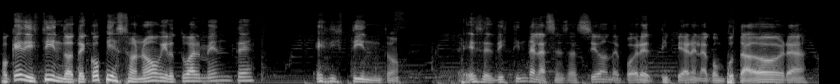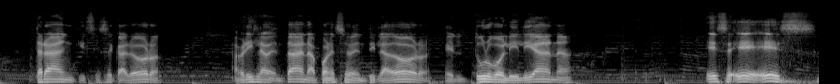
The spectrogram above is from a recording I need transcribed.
Porque es distinto, te copies o no virtualmente, es distinto es distinta la sensación de poder tipear en la computadora, tranqui, si hace calor, abrís la ventana, pones el ventilador, el turbo Liliana. Es, e, es,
